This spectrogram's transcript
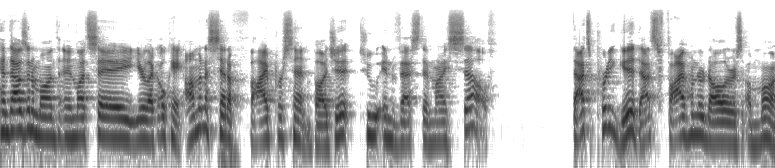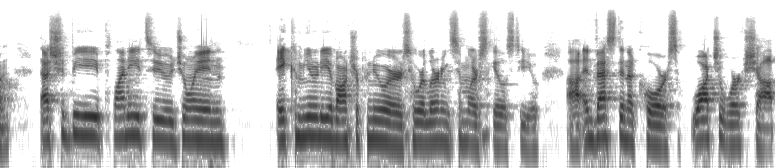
10,000 a month and let's say you're like, "Okay, I'm going to set a 5% budget to invest in myself." That's pretty good. That's $500 a month. That should be plenty to join a community of entrepreneurs who are learning similar skills to you. Uh, invest in a course, watch a workshop.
